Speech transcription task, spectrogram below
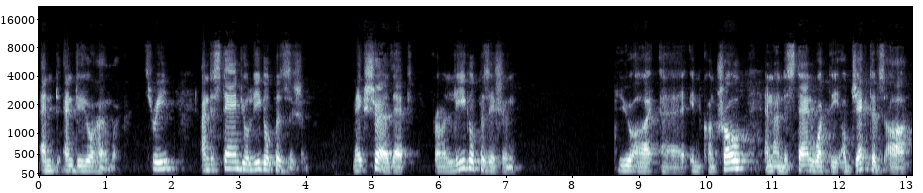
and and do your homework. Three, understand your legal position. Make sure that from a legal position you are uh, in control and understand what the objectives are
